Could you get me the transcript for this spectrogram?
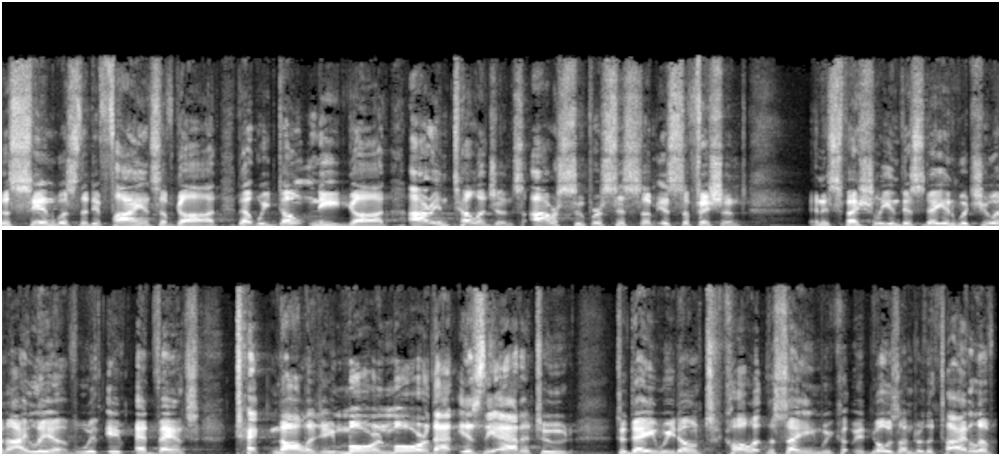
the sin was the defiance of God, that we don't need God. Our intelligence, our super system is sufficient. And especially in this day in which you and I live with advanced technology, more and more, that is the attitude. Today, we don't call it the same. We, it goes under the title of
